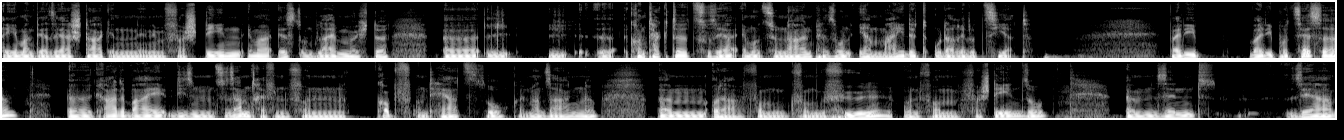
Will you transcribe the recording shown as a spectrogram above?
jemand, der sehr stark in, in dem Verstehen immer ist und bleiben möchte, äh, äh, Kontakte zu sehr emotionalen Personen eher meidet oder reduziert. Weil die, weil die Prozesse äh, gerade bei diesem Zusammentreffen von Kopf und Herz, so könnte man sagen, ne? Ähm, oder vom, vom Gefühl und vom Verstehen, so, ähm, sind sehr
